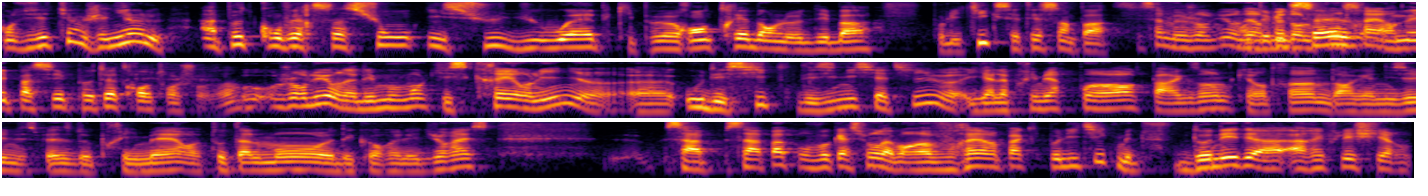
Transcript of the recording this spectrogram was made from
Qu'on se disait, tiens, génial, un peu de conversation issue du web qui peut rentrer dans le débat politique, c'était sympa. C'est ça, mais aujourd'hui, on est un peu dans le contraire. On est passé peut-être à autre chose. Hein. Aujourd'hui, on a des mouvements qui se créent en ligne euh, ou des sites, des initiatives. Il y a la primaire.org, par exemple, qui est en train d'organiser une espèce de primaire totalement euh, décorrélée du reste ça n'a pas pour vocation d'avoir un vrai impact politique, mais de donner à, réfléchir.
